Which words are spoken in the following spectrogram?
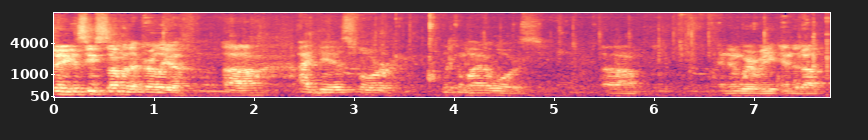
So you can see some of the earlier uh, ideas for the Combiner Wars. Um, And then where we ended up,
